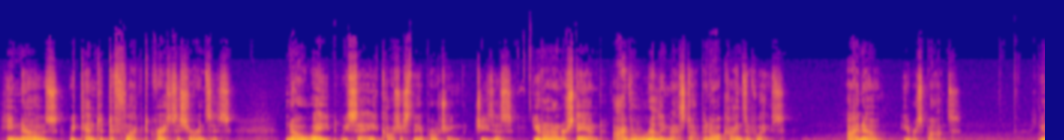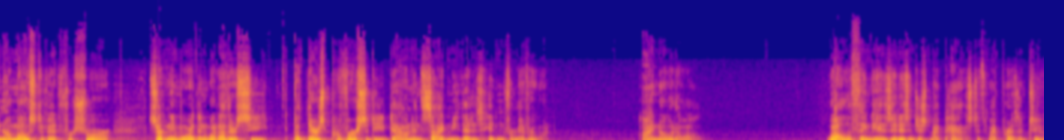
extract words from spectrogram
He knows we tend to deflect Christ's assurances. No, wait, we say, cautiously approaching Jesus. You don't understand. I've really messed up in all kinds of ways. I know, he responds. You know most of it, for sure, certainly more than what others see, but there's perversity down inside me that is hidden from everyone. I know it all. Well, the thing is, it isn't just my past, it's my present too.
